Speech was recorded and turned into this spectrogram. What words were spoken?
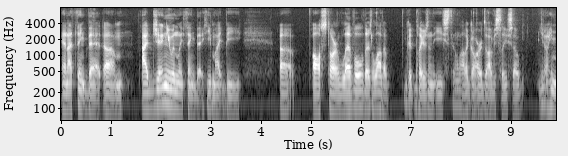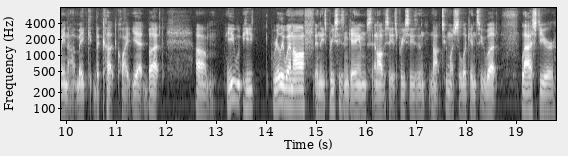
And I think that um, I genuinely think that he might be uh, all star level. There's a lot of good players in the East and a lot of guards, obviously. So you know he may not make the cut quite yet, but um, he he really went off in these preseason games, and obviously it's preseason, not too much to look into. But last year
